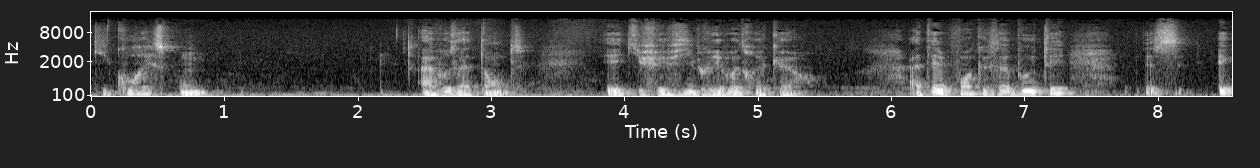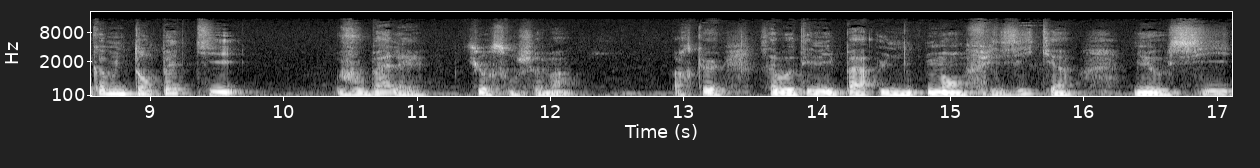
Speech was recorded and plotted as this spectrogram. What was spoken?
qui correspond à vos attentes et qui fait vibrer votre cœur. À tel point que sa beauté est comme une tempête qui vous balaie sur son chemin. Parce que sa beauté n'est pas uniquement physique, mais aussi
